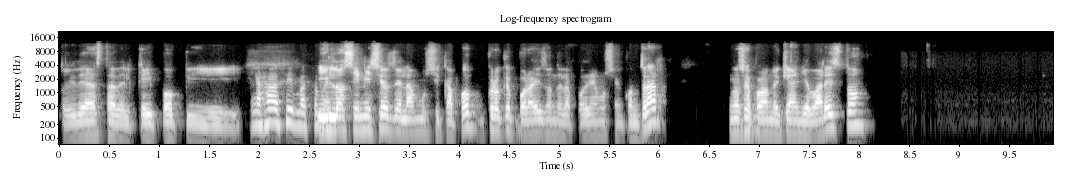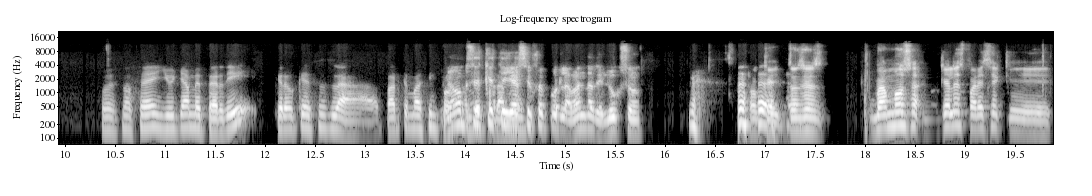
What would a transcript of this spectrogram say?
tu idea hasta del K-pop y, Ajá, sí, más o y menos. los inicios de la música pop. Creo que por ahí es donde la podríamos encontrar. No sé por dónde quieran llevar esto. Pues no sé, yo ya me perdí. Creo que esa es la parte más importante. No, pues es que este mí. ya se fue por la banda de Luxo. Ok, entonces vamos a, ¿qué les parece que,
